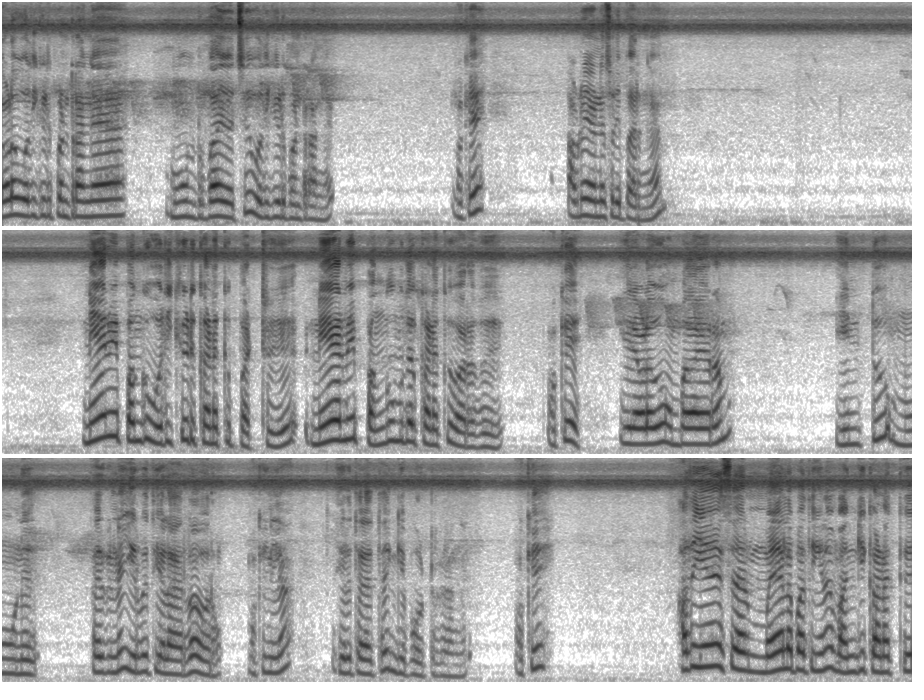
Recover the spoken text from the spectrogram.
எவ்வளோ ஒதுக்கீடு பண்ணுறாங்க மூணு ரூபாய் வச்சு ஒதுக்கீடு பண்ணுறாங்க ஓகே? அப்படியே என்ன சொல்லி பாருங்கள் நேர்மை பங்கு ஒதுக்கீடு கணக்கு பற்று நேர்மை பங்கு முதல் கணக்கு வரவு. ஓகே இதில் எவ்வளவு? ஒன்பதாயிரம் இன்ட்டு மூணு. இருக்குன்னா இருபத்தி ஏழாயிரரூபா வரும். ஓகேங்களா இருபத்தேழாயிரத்தை இங்கே போட்டிருக்காங்க. ஓகே அது ஏன் சார்? மேலே பார்த்தீங்கன்னா வங்கி கணக்கு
